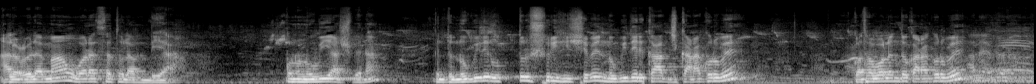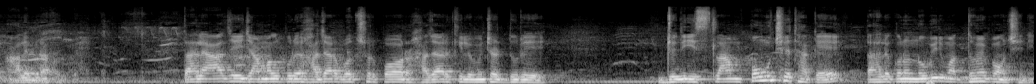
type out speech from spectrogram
আল উলামা ওয়ারাসাতুল আম্বিয়া। কোনো নবী আসবে না, কিন্তু নবীদের উত্তরসূরি হিসেবে নবীদের কাজ কারা করবে? কথা বলেন তো, কারা করবে? আলেমরা করবে। তাহলে আজ এই জামালপুরে হাজার বছর পর, হাজার কিলোমিটার দূরে যদি ইসলাম পৌঁছে থাকে, তাহলে কোনো নবীর মাধ্যমে পৌঁছেনি।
